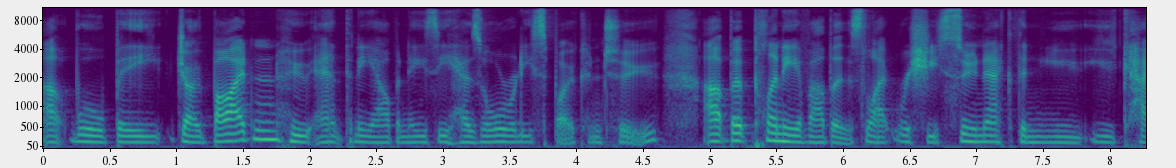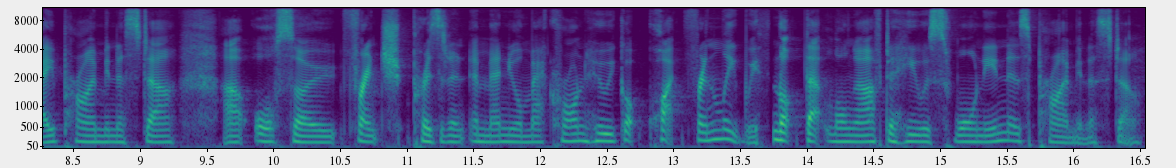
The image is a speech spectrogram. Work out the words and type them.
uh, will be Joe Biden, who Anthony Albanese has already spoken to, uh, but plenty of others like Rishi Sunak, the new UK Prime Minister, uh, also French President Emmanuel Macron, who he got quite friendly with not that long after he was sworn in as Prime Minister.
